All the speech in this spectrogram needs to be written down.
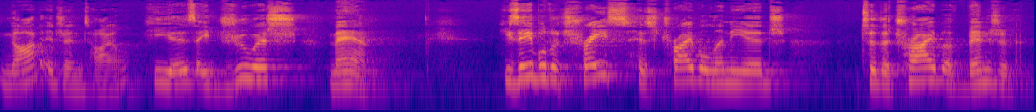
not a Gentile, he is a Jewish man. He's able to trace his tribal lineage to the tribe of Benjamin,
